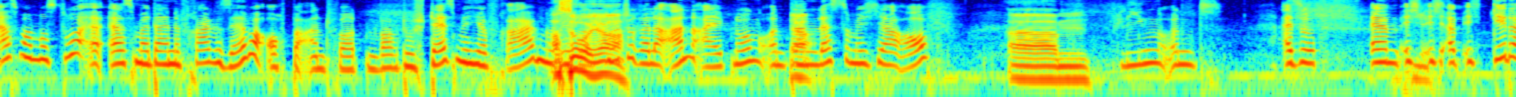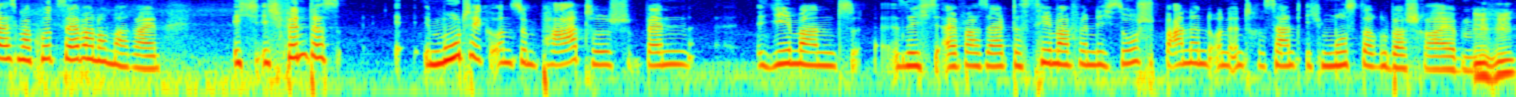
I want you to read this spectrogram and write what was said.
erstmal musst du e- erstmal deine Frage selber auch beantworten. weil Du stellst mir hier Fragen so, über ja. kulturelle Aneignung und dann Ja. lässt du mich ja auffliegen Ähm, und. Also, ähm, ich, ich, ich gehe da erstmal kurz selber nochmal rein. Ich, ich finde das mutig und sympathisch, wenn jemand sich einfach sagt, das Thema finde ich so spannend und interessant, ich muss darüber schreiben. mhm.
